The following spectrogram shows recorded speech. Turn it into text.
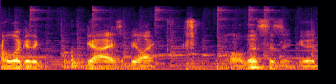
I'll look at the guys and be like, well, this isn't good.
